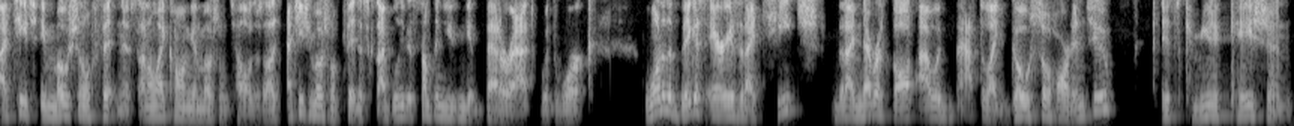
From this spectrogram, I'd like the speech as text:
I teach emotional fitness. I don't like calling it emotional intelligence. I, I teach emotional fitness because I believe it's something you can get better at with work. One of the biggest areas that I teach that I never thought I would have to like go so hard into is communication.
